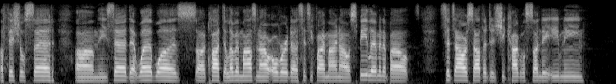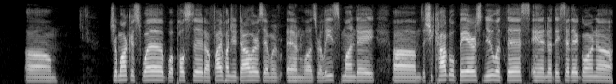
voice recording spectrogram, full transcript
Officials said um, he said that Webb was uh, clocked 11 miles an hour over the 65 mile an hour speed limit about six hours south of the Chicago Sunday evening. Um, J'Marcus Webb was posted uh, $500 and, and was released Monday. Um, the Chicago Bears knew of this and uh, they said they're going to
